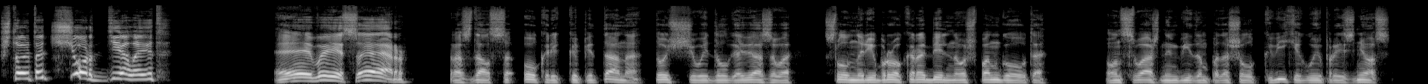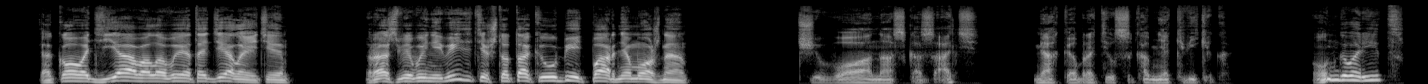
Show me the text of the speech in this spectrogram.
что этот черт делает?» «Эй вы, сэр!» — раздался окрик капитана, тощего и долговязого, словно ребро корабельного шпангоута. Он с важным видом подошел к Викигу и произнес. «Какого дьявола вы это делаете? Разве вы не видите, что так и убить парня можно?» «Чего она сказать?» — мягко обратился ко мне Квикик. «Он говорит,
